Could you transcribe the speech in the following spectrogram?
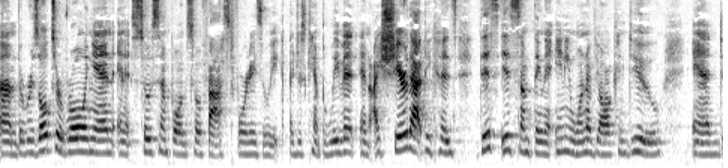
um, the results are rolling in, and it's so simple and so fast, four days a week. I just can't believe it. And I share that because this is something that any one of y'all can do and,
